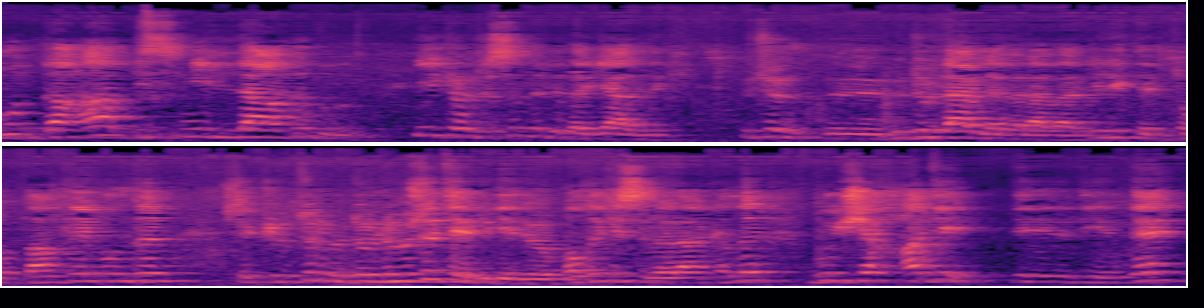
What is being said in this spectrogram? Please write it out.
bu daha Bismillah'ı bulun. İlk önce Sındırgı'da geldik. Bütün e, müdürlerle beraber birlikte bir toplantı yapıldı. İşte kültür müdürlüğümüzü tebrik ediyorum. Balıkesir'le alakalı bu işe hadi denildiğinde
